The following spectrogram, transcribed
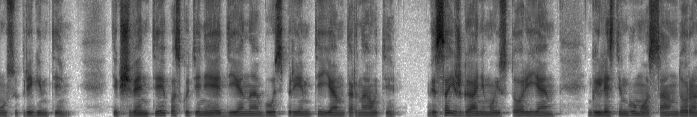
mūsų prigimti. Tik šventi paskutinėje dieną bus priimti jam tarnauti. Visa išganimo istorija, gailestingumo sandora,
